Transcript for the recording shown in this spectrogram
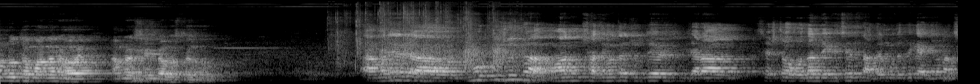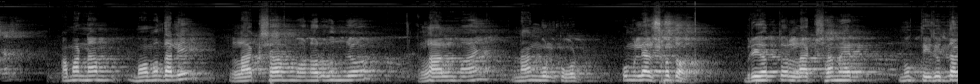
উন্নত মানের হয় আমরা সেই ব্যবস্থা করব। আমাদের মুক্তিযোদ্ধা মহান স্বাধীনতা যুদ্ধের যারা শ্রেষ্ঠ অবদান রেখেছেন তাদের মধ্যে থেকে একজন আছেন। আমার নাম মোহাম্মদ আলী লাকসাম মনোরঞ্জ লালমাই নাঙ্গলকোট কুমিল্লা সদর বৃহত্তর লাকসামের মুক্তিযোদ্ধা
